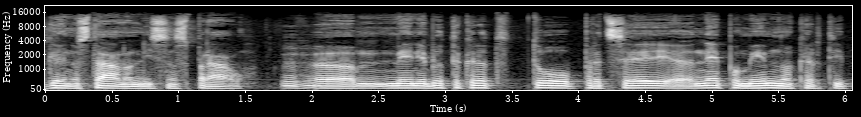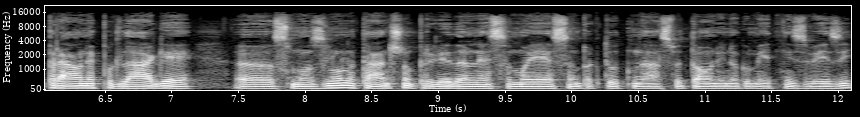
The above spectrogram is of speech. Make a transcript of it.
ga enostavno nisem spravil. Uh -huh. uh, meni je bilo takrat to precej uh, nepomembno, ker ti pravne podlage uh, smo zelo natančno pregledali, ne samo jaz, ampak tudi na Svetovni nogometni zvezi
